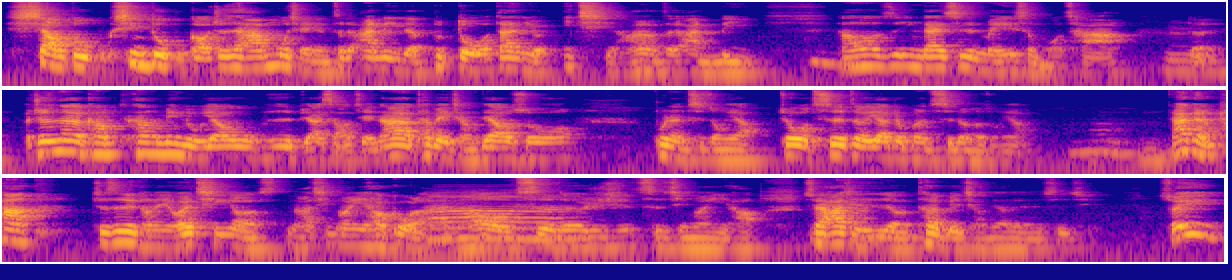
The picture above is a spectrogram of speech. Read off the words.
效度信度不够，就是他目前有这个案例的不多，但是有一起好像有这个案例，然后是应该是没什么差。对，就是那个抗抗病毒药物不是比较少见，然后有特别强调说不能吃中药，就我吃了这个药就不能吃任何中药。他可能怕，就是可能也会亲友拿新冠一号过来，然后我吃了这个就去吃新冠一号，所以他其实有特别强调这件事情。所以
